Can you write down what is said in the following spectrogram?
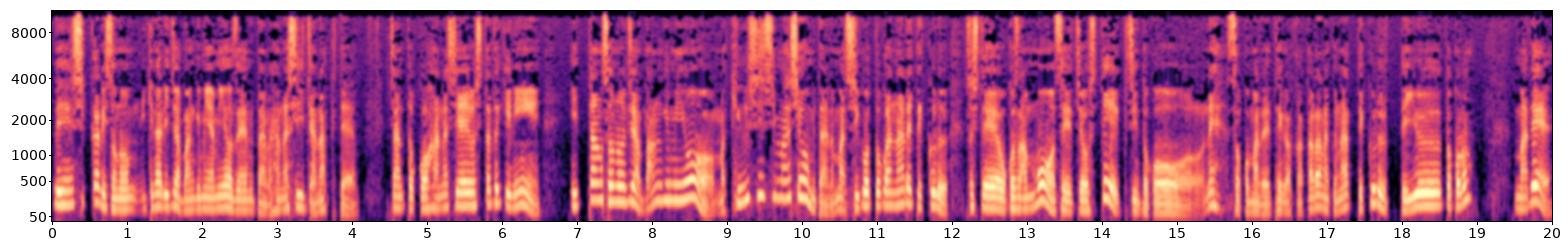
で、しっかりその、いきなりじゃあ番組やめようぜ、みたいな話じゃなくて、ちゃんとこう話し合いをしたときに、一旦その、じゃあ番組を、まあ、休止しましょうみたいな、まあ、仕事が慣れてくる。そしてお子さんも成長して、きちんとこう、ね、そこまで手がかからなくなってくるっていうところまで、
